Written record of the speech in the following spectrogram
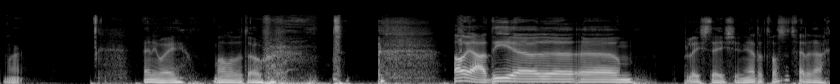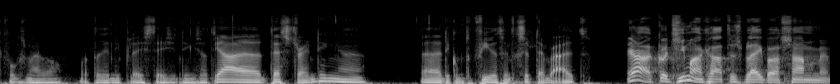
Nee. Anyway, waar hadden we het over? oh ja, die eh, ehm, PlayStation. Ja, dat was het verder eigenlijk volgens mij wel. Wat er in die PlayStation ding zat. Ja, eh, Death Stranding. eh, eh, die komt op 24 september uit. Ja, Kojima gaat dus blijkbaar samen met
